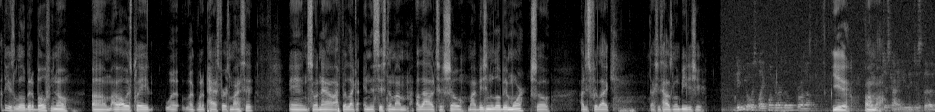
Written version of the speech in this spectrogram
I think it's a little bit of both. You know, um, I've always played with like with a pass first mindset, and so now I feel like in this system I'm allowed to show my vision a little bit more. So I just feel like that's just how it's gonna be this year. Didn't you always play point guard though, growing up? Yeah. Um, Was it just kind of easy just to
